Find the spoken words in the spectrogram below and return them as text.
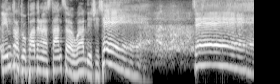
Entra tuo padre nella stanza, lo guardi e dici sì, sì,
